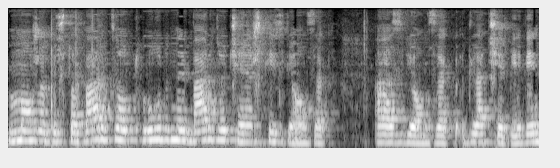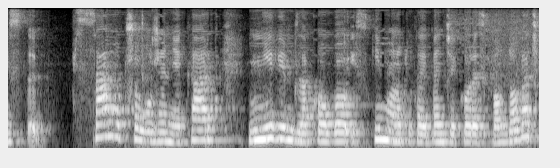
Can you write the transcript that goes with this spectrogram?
Może być to bardzo trudny, bardzo ciężki związek związek dla Ciebie. Więc samo przełożenie kart, nie wiem dla kogo i z kim ono tutaj będzie korespondować,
